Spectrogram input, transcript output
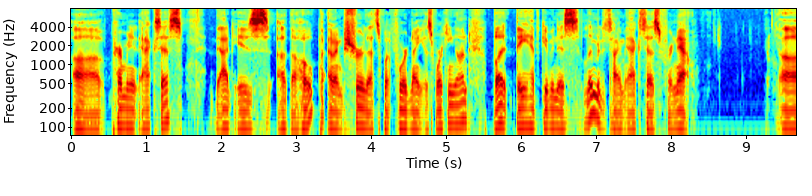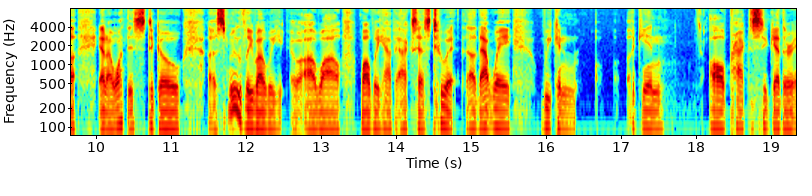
uh, permanent access. That is uh, the hope, and I'm sure that's what Fortnite is working on. But they have given us limited time access for now. Uh, and I want this to go uh, smoothly while we uh, while while we have access to it. Uh, that way, we can again all practice together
